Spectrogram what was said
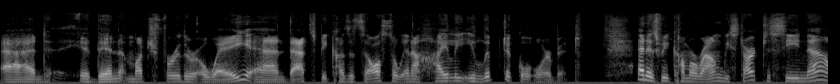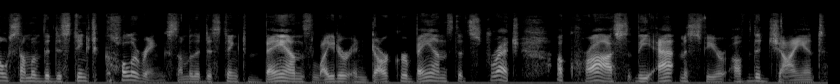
and eh, then much further away. And that's because it's also in a highly elliptical orbit. And as we come around, we start to see now some of the distinct coloring, some of the distinct bands, lighter and darker bands that stretch across the atmosphere of the giant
